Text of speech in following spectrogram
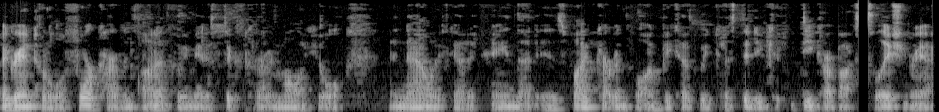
a grand total of four carbons on it. So we made a six carbon molecule. And now we've got a chain that is five carbons long because we just did a decarboxylation reaction.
